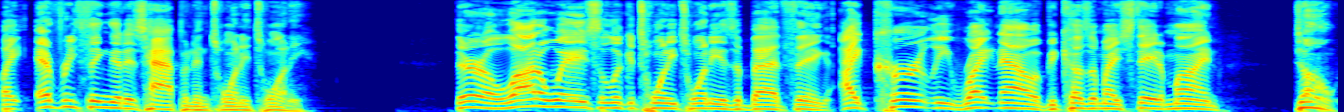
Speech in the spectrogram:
by everything that has happened in 2020. There are a lot of ways to look at 2020 as a bad thing. I currently, right now, because of my state of mind, don't.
